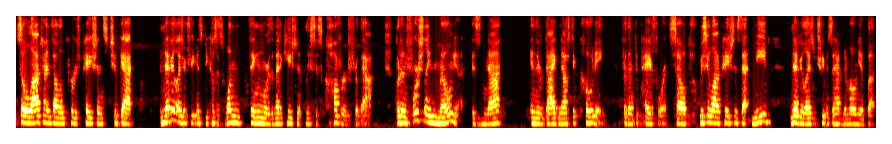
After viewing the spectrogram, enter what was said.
So a lot of times I'll encourage patients to get nebulizer treatments because it's one thing where the medication at least is covered for that. But unfortunately, pneumonia is not in their diagnostic coding for them to pay for it. So we see a lot of patients that need nebulizer treatments that have pneumonia, but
